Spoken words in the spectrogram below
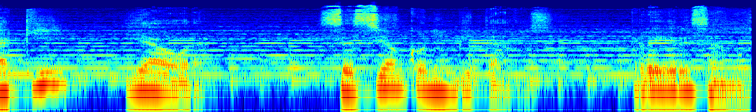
Aquí y ahora. Sesión con invitados. Regresamos.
